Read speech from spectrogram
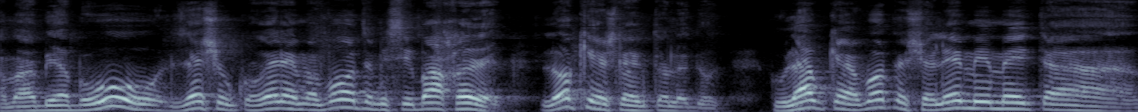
אמר בי אבוהו, זה שהוא קורא להם אבות זה מסיבה אחרת, לא כי יש להם תולדות. כולם כאבות לשלם ממיטב.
